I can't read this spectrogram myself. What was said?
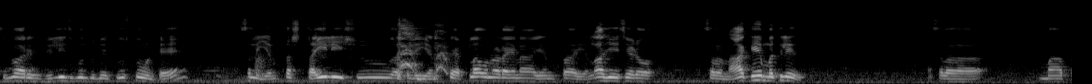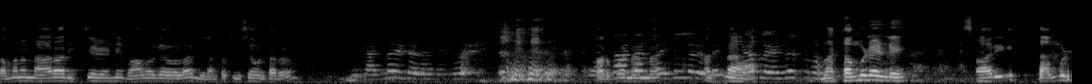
సినిమా రిలీజ్ ముందు నేను చూస్తూ ఉంటే అసలు ఎంత స్టైలిష్ అసలు ఎంత ఎట్లా ఉన్నాడు ఆయన ఎంత ఎలా చేశాడో అసలు నాకే మతి లేదు. అసలు మా తమ్మనన్న ఆర్ఆర్ ఇచ్చాడండి మామూలుగా వల్ల మీరంతా చూసే ఉంటారు. పొరపాటు మా తమ్ముడు అండి సారీ తమ్ముడు.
